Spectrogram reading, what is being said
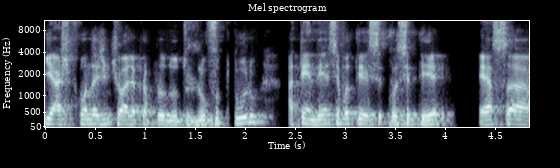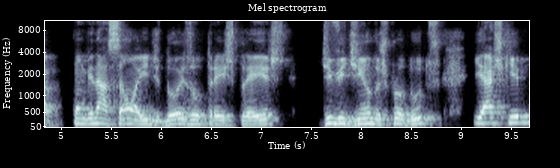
E acho que quando a gente olha para produtos no futuro, a tendência é você ter essa combinação aí de dois ou três players dividindo os produtos, e acho que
